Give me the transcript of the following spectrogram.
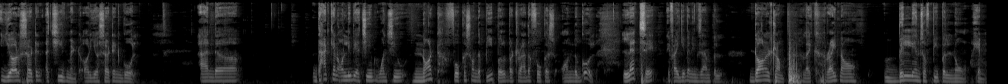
your certain achievement or your certain goal. And uh, that can only be achieved once you not focus on the people but rather focus on the goal. Let's say if i give an example donald trump like right now billions of people know him.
